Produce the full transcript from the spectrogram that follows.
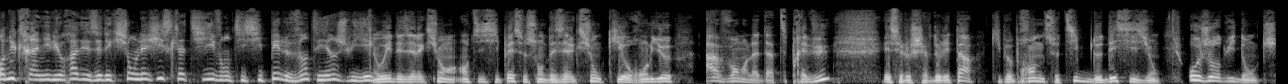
En Ukraine, il y aura des élections législatives anticipées le 21 juillet. Oui, des élections anticipées, ce sont des élections qui auront lieu avant la date prévue. Et c'est le chef de l'État qui peut prendre ce type de décision. Aujourd'hui donc,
